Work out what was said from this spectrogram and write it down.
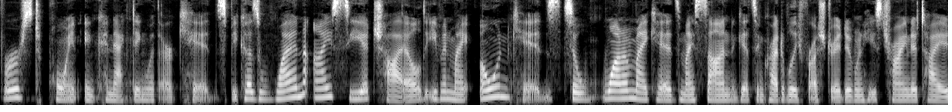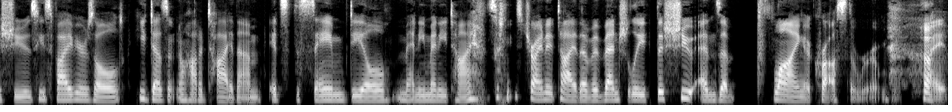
first point in connecting with our kids because when I see a child, even my own kids, so one of my kids, my son, gets incredibly frustrated when he's trying to tie his shoes. He's five years old. He doesn't know how to tie them. It's the same deal many, many times when he's trying to tie them. Eventually, the shoe ends up flying across the room, right?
